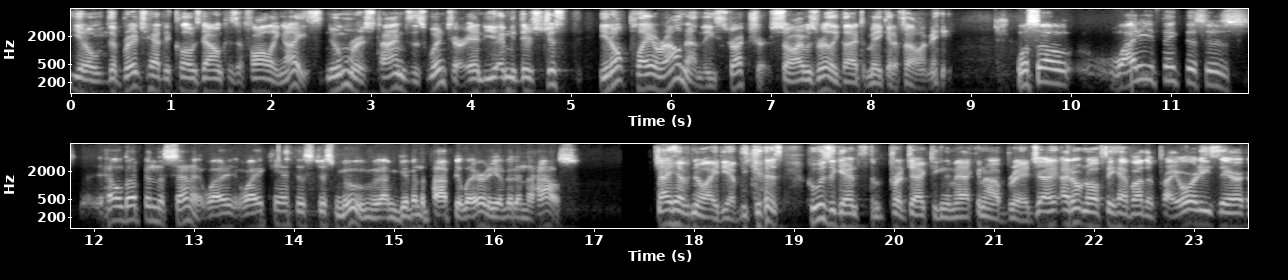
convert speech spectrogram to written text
you know, the bridge had to close down because of falling ice numerous times this winter. And you, I mean, there's just, you don't play around on these structures. So I was really glad to make it a felony. Well, so why do you think this is held up in the Senate? Why why can't this just move? I'm given the popularity of it in the House. I have no idea because who's against protecting the Mackinac Bridge? I, I, don't know if they have other priorities there.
